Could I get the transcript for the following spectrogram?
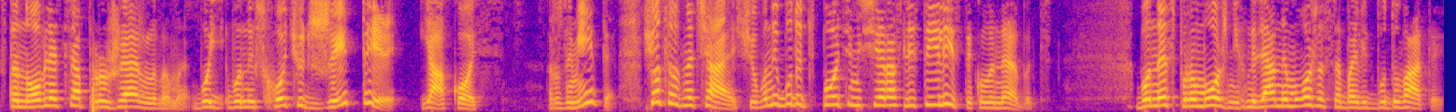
становляться прожерливими, бо вони ж хочуть жити якось. Розумієте? Що це означає? Що вони будуть потім ще раз лізти і лізти коли-небудь. Бо неспроможні, гниля не може себе відбудувати.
